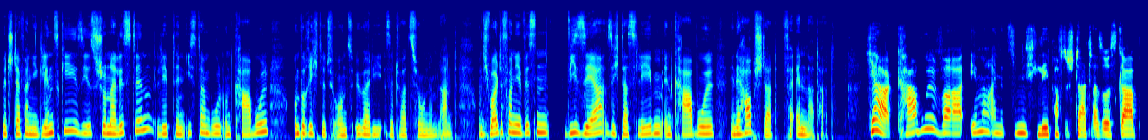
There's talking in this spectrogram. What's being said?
mit Stefanie Glinski. Sie ist Journalistin, lebt in Istanbul und Kabul und berichtet für uns über die Situation im Land. Und ich wollte von ihr wissen, wie sehr sich das Leben in Kabul, in der Hauptstadt, verändert hat. Ja, Kabul war immer eine ziemlich lebhafte Stadt. Also es gab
